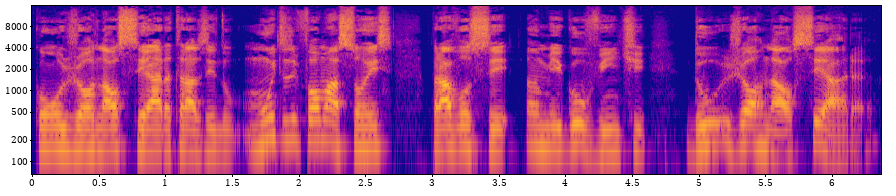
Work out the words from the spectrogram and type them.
com o Jornal Seara trazendo muitas informações para você, amigo ouvinte do Jornal Seara.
